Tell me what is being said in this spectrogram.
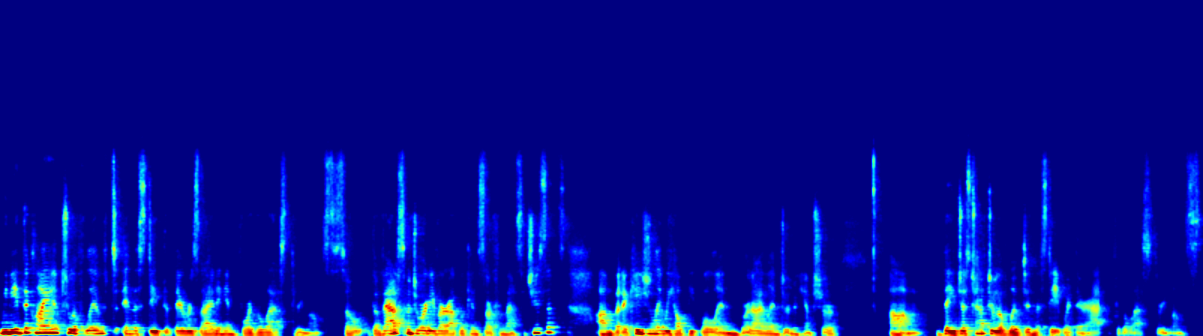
We need the client to have lived in the state that they're residing in for the last three months. So the vast majority of our applicants are from Massachusetts, um, but occasionally we help people in Rhode Island or New Hampshire um, they just have to have lived in the state where they're at for the last three months.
